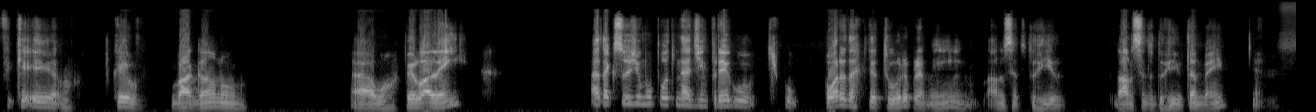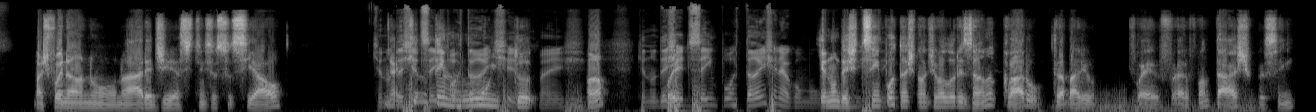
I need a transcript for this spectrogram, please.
fiquei, fiquei vagando ah, pelo além. Até que surgiu uma oportunidade de emprego, tipo, fora da arquitetura para mim, lá no centro do Rio, lá no centro do Rio também. né? Mas foi na, no- na área de assistência social. Que não É, deixa que de ser tem importante, muito- mas. Hã? Que não deixa Oi? de ser importante, né? Como que não deixa de ser importante, não te valorizando. Claro, o trabalho foi, foi- era fantástico, assim,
